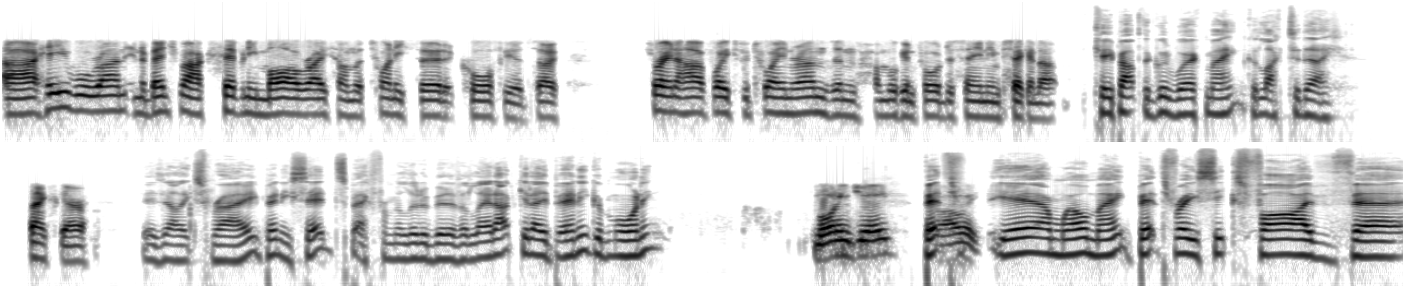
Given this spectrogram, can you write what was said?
Uh, he will run in a benchmark 70 mile race on the 23rd at Caulfield. So three and a half weeks between runs, and I'm looking forward to seeing him second up. Keep up the good work, mate. Good luck today. Thanks, Gareth. There's Alex Ray. Benny Seds back from a little bit of a let up. G'day, Benny. Good morning. Morning, G. Bet How are we? yeah, I'm well, mate. Bet three six five uh,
